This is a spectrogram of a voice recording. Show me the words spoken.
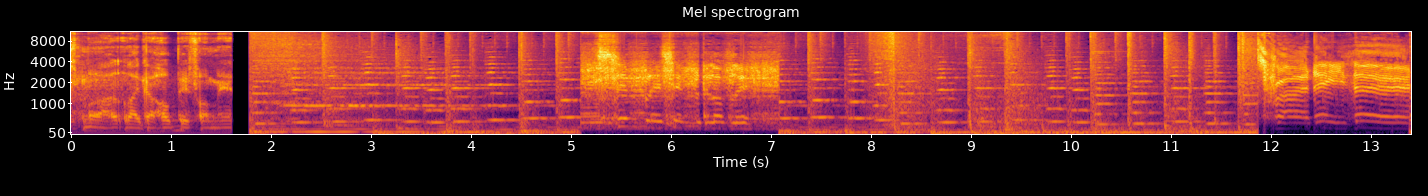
It's more like a hobby for me. Simply, simply lovely. Friday then.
